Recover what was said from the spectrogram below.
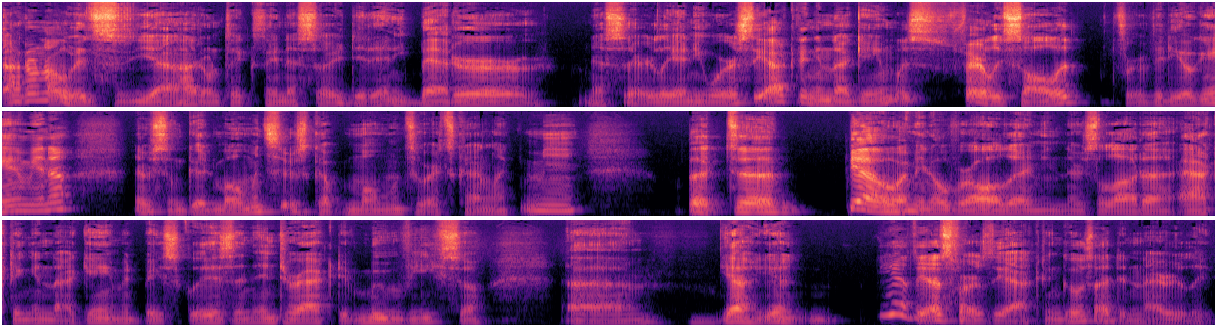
I don't know. It's yeah, I don't think they necessarily did any better or necessarily any worse. The acting in that game was fairly solid for a video game, you know. There were some good moments. There's a couple moments where it's kind of like meh. But uh yeah, well, I mean overall, I mean there's a lot of acting in that game. It basically is an interactive movie, so um yeah, yeah. Yeah, the, as far as the acting goes, I didn't I really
